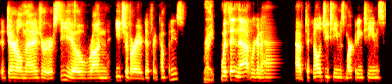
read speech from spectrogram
a general manager or CEO run each of our different companies. Right. Within that, we're going to have, have technology teams, marketing teams,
